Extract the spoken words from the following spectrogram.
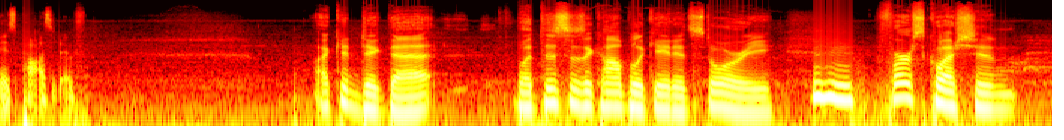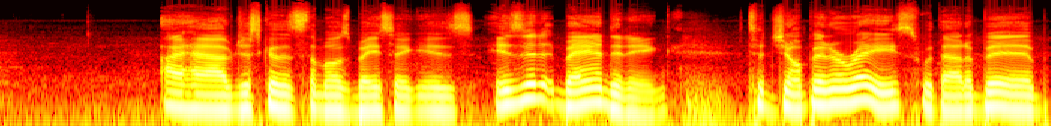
is positive. I can dig that, but this is a complicated story. Mm-hmm. First question I have, just because it's the most basic, is is it abandoning to jump in a race without a bib,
